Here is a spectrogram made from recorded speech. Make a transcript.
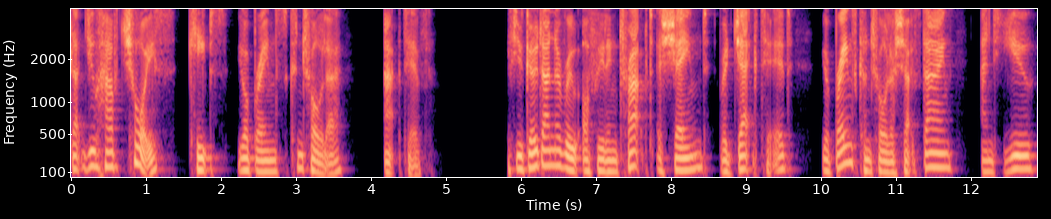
that you have choice keeps your brain's controller active. If you go down the route of feeling trapped, ashamed, rejected, your brain's controller shuts down and you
